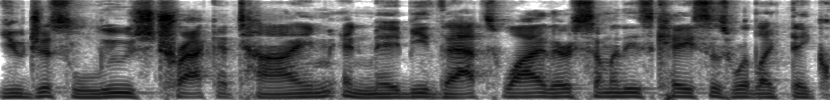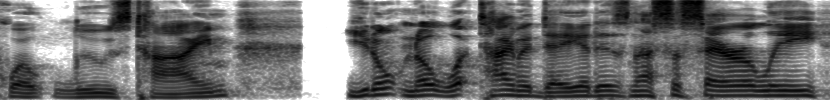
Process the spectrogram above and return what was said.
you just lose track of time. And maybe that's why there's some of these cases where like they quote lose time. You don't know what time of day it is necessarily.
